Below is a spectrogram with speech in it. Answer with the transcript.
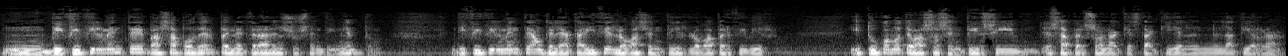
mm, difícilmente vas a poder penetrar en su sentimiento difícilmente aunque le acaricies lo va a sentir, lo va a percibir. ¿Y tú cómo te vas a sentir si esa persona que está aquí en la tierra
